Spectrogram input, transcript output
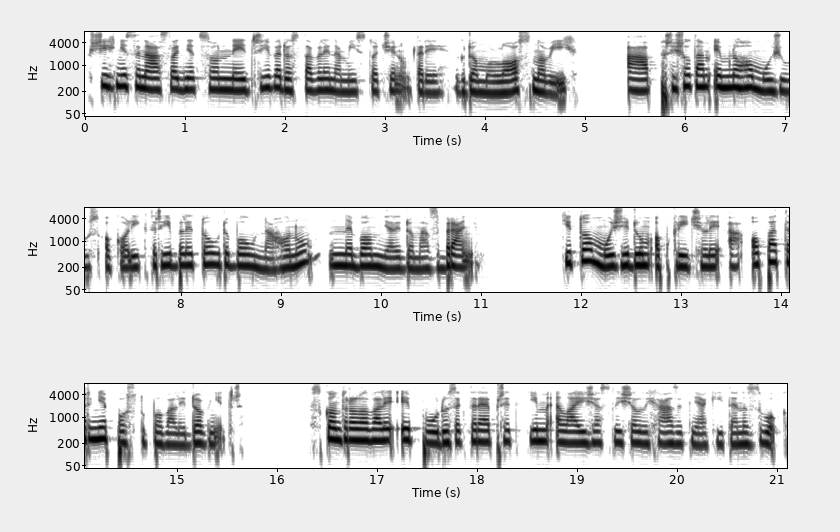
Všichni se následně co nejdříve dostavili na místo činu, tedy k domu Losnových, a přišlo tam i mnoho mužů z okolí, kteří byli tou dobou na honu nebo měli doma zbraň. Tito muži dům obklíčili a opatrně postupovali dovnitř. Zkontrolovali i půdu, ze které předtím Elijah slyšel vycházet nějaký ten zvuk.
